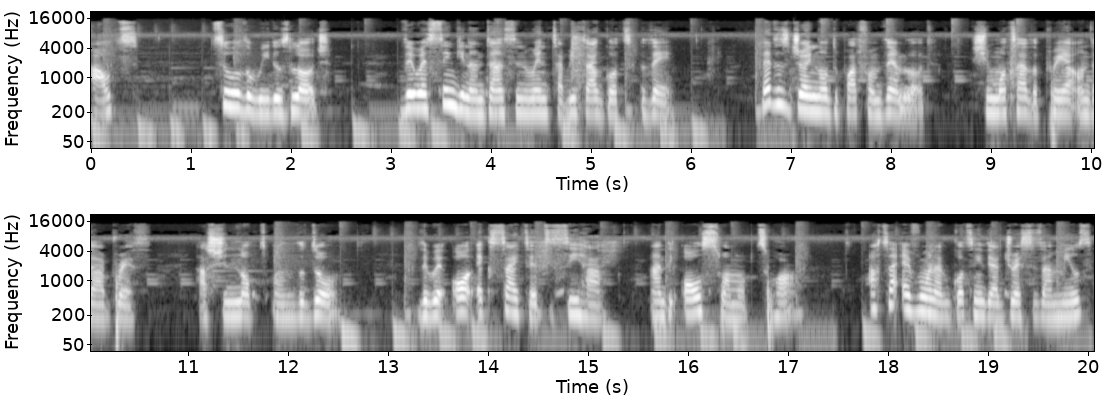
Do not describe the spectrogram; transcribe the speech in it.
out to the widow's lodge. They were singing and dancing when Tabitha got there. Let us joy not depart from them, Lord. She muttered the prayer under her breath as she knocked on the door. They were all excited to see her and they all swam up to her. After everyone had gotten their dresses and meals,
